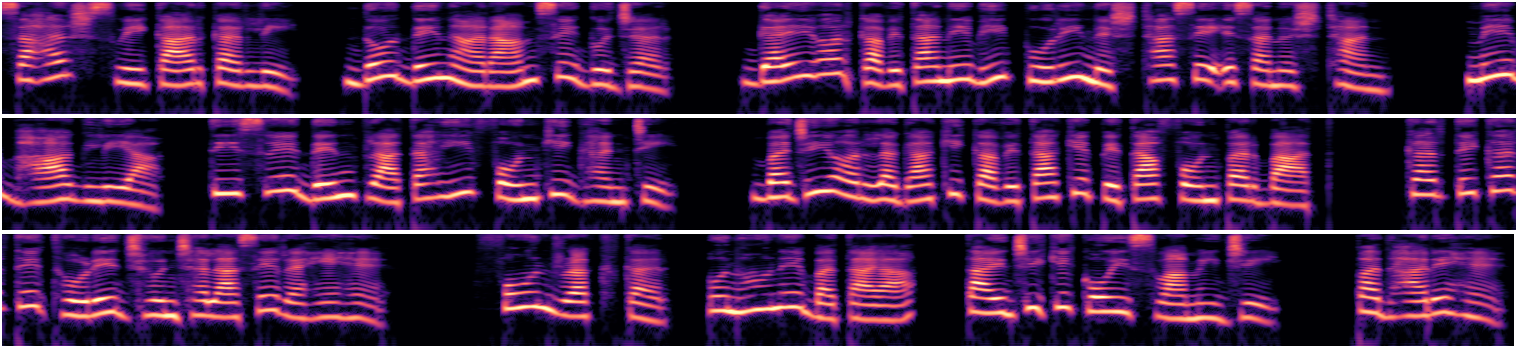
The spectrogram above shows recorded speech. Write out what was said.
सहर्ष स्वीकार कर ली। दो दिन आराम से गुजर गए और कविता ने भी पूरी निष्ठा से इस अनुष्ठान में भाग लिया। तीसरे दिन प्रातः ही फ़ोन की घंटी बजी और लगा कि कविता के पिता फ़ोन पर बात करते करते थोड़े झुंझला से रहे हैं। फ़ोन रखकर उन्होंने बताया ताईजी के कोई स्वामी जी। पधारे हैं।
